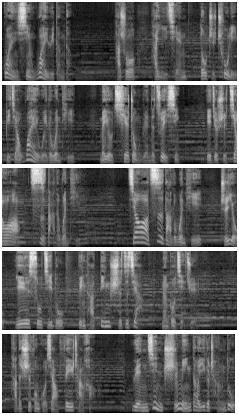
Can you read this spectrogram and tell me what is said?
惯性外遇等等。他说，他以前都只处理比较外围的问题。没有切中人的罪性，也就是骄傲自大的问题。骄傲自大的问题，只有耶稣基督并他钉十字架能够解决。他的侍奉果效非常好，远近驰名到一个程度。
